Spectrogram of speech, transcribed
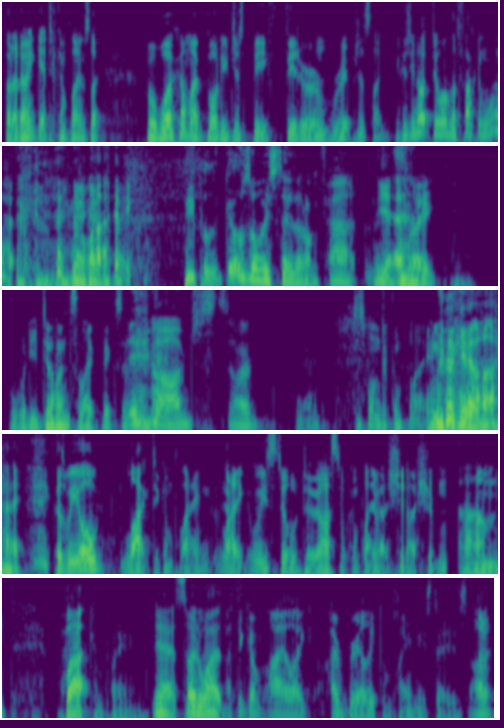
But I don't get to complain. It's like, oh, why can't my body just be fitter and ripped? It's like because you're not doing the fucking work. like, People, girls always say that I'm fat. And Yeah. It's like, well, what are you doing to like fix it? no, I'm just, uh, you know. just wanted to complain because we all like to complain. Yeah. Like we still do. I still complain about shit I shouldn't. Um, I But- hate complaining. yeah. So do I. I, I think I'm, I like, I rarely complain these days. I don't,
